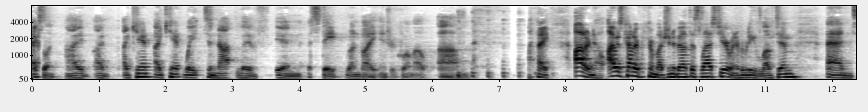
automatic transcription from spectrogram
excellent. I, I I can't I can't wait to not live in a state run by Andrew Cuomo. Um, I I don't know. I was kind of curmudgeon about this last year when everybody loved him. And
